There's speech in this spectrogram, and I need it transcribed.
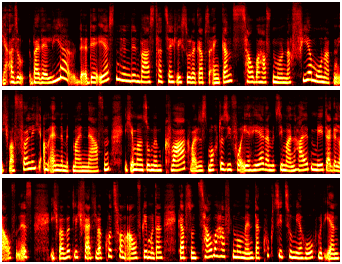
Ja, also bei der Lia, der, der ersten Hündin war es tatsächlich so, da gab es einen ganz zauberhaften Moment. Nach vier Monaten, ich war völlig am Ende mit meinen Nerven. Ich immer so mit dem Quark, weil das mochte sie vor ihr her, damit sie mal einen halben Meter gelaufen ist. Ich war wirklich fertig, war kurz vorm Aufgeben und dann gab es so einen zauberhaften Moment, da guckt sie zu mir hoch mit ihren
